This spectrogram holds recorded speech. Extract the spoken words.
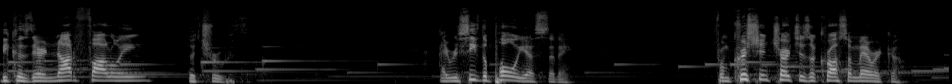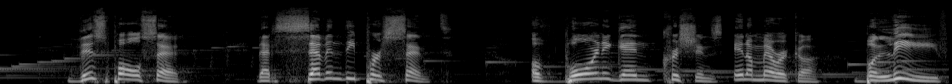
because they're not following the truth. I received a poll yesterday from Christian churches across America. This poll said that 70% of born again Christians in America believe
